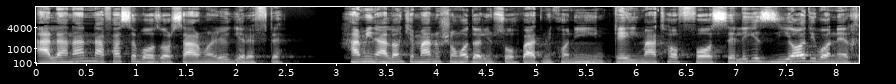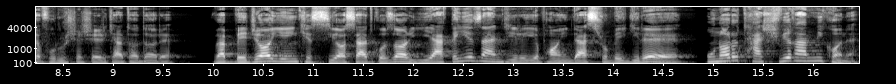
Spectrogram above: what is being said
علنا نفس بازار سرمایه گرفته. همین الان که من و شما داریم صحبت می‌کنیم قیمت ها فاصله زیادی با نرخ فروش شرکت ها داره و به جای اینکه سیاستگزار یقه زنجیره پایین دست رو بگیره اونا رو تشویق هم می‌کنه.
